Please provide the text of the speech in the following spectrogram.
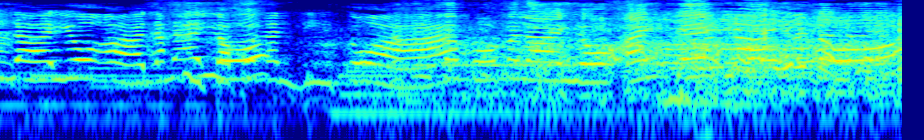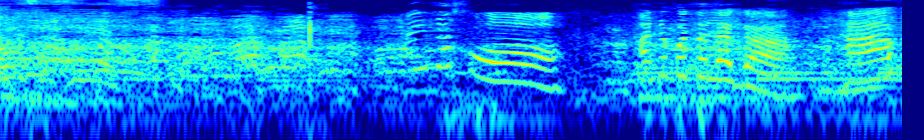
ang layo ah. Nakita ko nandito ah. Nakita mo malayo. Ay, eh, layo to. Ay, nako. Ano ba talaga? Half?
